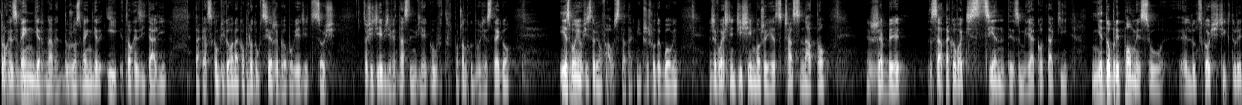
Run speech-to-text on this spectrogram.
trochę z Węgier, nawet dużo z Węgier i trochę z Italii. Taka skomplikowana koprodukcja, żeby opowiedzieć coś, co się dzieje w XIX wieku, w początku XX. I jest moją historią Fausta, tak mi przyszło do głowy, że właśnie dzisiaj może jest czas na to, żeby zaatakować scjentyzm jako taki niedobry pomysł ludzkości, który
